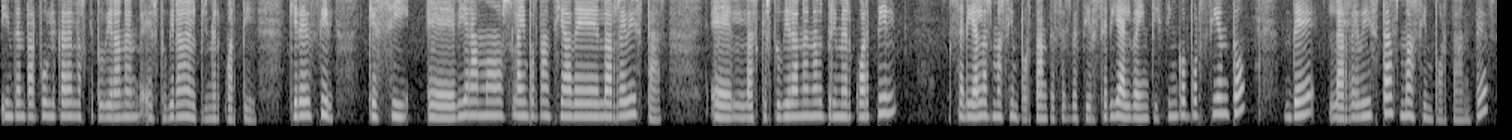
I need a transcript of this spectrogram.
intentar publicar en las que tuvieran estuvieran en el primer cuartil. Quiere decir que si eh, viéramos la importancia de las revistas, eh, las que estuvieran en el primer cuartil serían las más importantes, es decir, sería el 25% de las revistas más importantes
